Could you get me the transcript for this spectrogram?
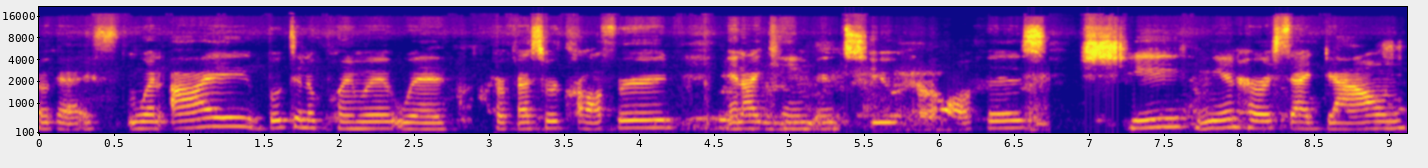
Okay, when I booked an appointment with Professor Crawford and I came into her office, she, me and her sat down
